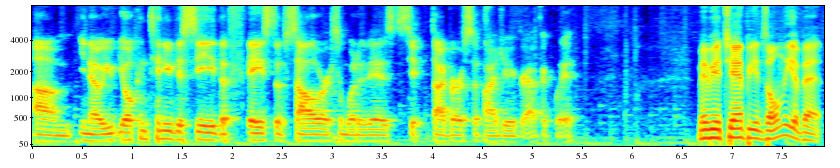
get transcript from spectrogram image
um, you know, you, you'll continue to see the face of SolidWorks and what it is to diversify geographically. Maybe a champions only event.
